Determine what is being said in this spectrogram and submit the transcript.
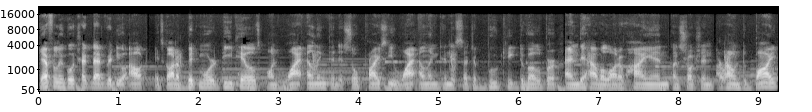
Definitely go check that video out. It's got a bit more details on why Ellington is so pricey, why Ellington is such a boutique developer, and they have a lot of high-end construction around Dubai.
